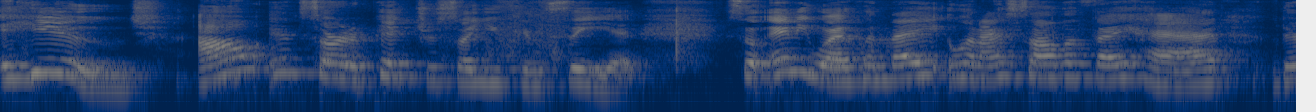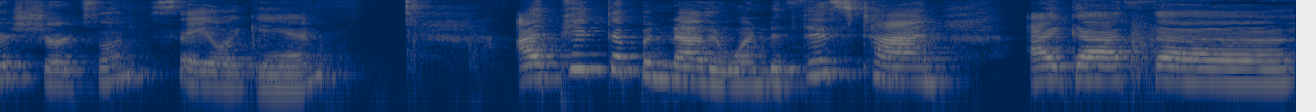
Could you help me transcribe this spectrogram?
huge. I'll insert a picture so you can see it. So anyway, when they when I saw that they had their shirts on sale again, I picked up another one, but this time I got the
